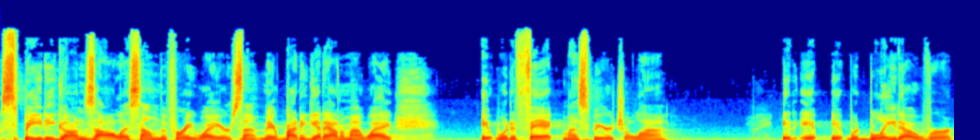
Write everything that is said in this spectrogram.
Speedy Gonzales on the freeway or something. Everybody get out of my way it would affect my spiritual life. It, it, it would bleed over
